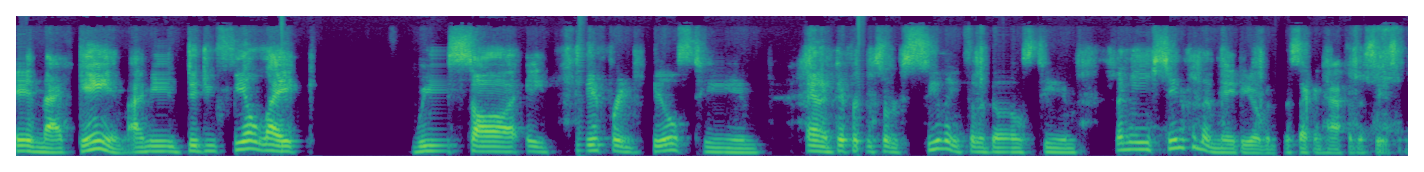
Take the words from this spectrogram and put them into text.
in that game. I mean, did you feel like we saw a different Bills team and a different sort of ceiling for the Bills team than we've seen from them maybe over the second half of the season?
